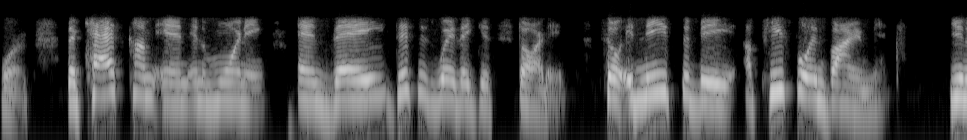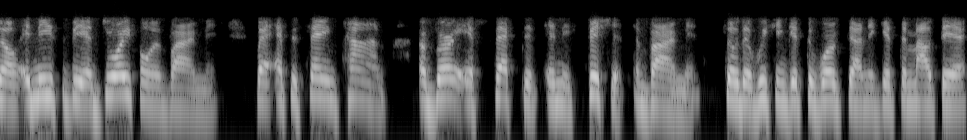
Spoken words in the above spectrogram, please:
work. The cast come in in the morning and they this is where they get started. So it needs to be a peaceful environment. You know it needs to be a joyful environment but at the same time, a very effective and efficient environment so that we can get the work done and get them out there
